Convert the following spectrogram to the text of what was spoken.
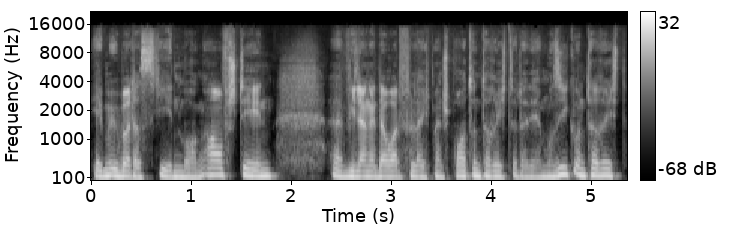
eben über das jeden Morgen aufstehen, äh, wie lange dauert vielleicht mein Sportunterricht oder der Musikunterricht.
